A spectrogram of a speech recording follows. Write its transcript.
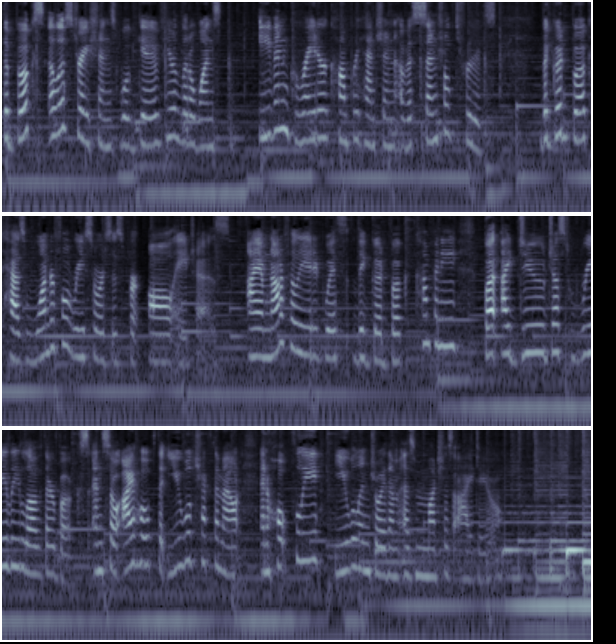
The book's illustrations will give your little ones even greater comprehension of essential truths. The Good Book has wonderful resources for all ages. I am not affiliated with the Good Book Company, but I do just really love their books. And so I hope that you will check them out and hopefully you will enjoy them as much as I do.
